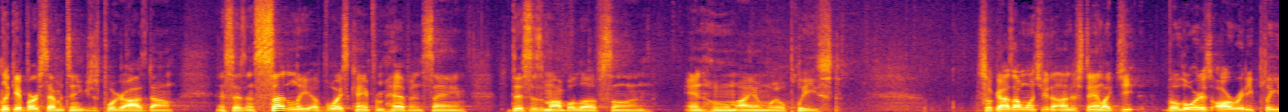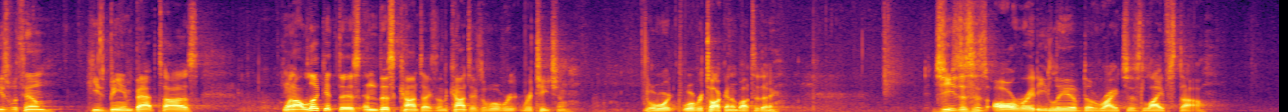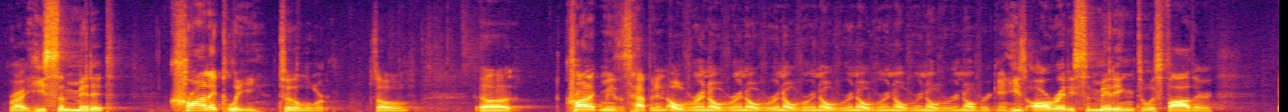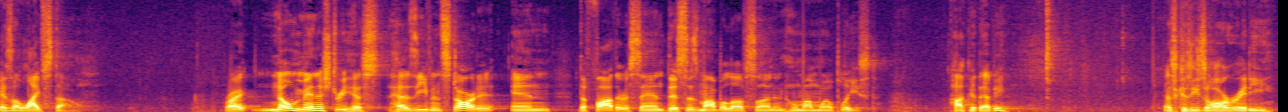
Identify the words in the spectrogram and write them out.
Look at verse 17. You can just pull your eyes down. It says, And suddenly a voice came from heaven saying, This is my beloved Son, in whom I am well pleased. So, guys, I want you to understand like, G- the Lord is already pleased with him. He's being baptized when I look at this in this context, in the context of what we're, we're teaching, or what we're talking about today, Jesus has already lived a righteous lifestyle, right? He submitted chronically to the Lord. So, uh, chronic means it's happening over and over and over and over and over and over and over and over and over again. He's already submitting to his Father as a lifestyle, right? No ministry has, has even started, and the Father is saying, This is my beloved Son in whom I'm well pleased. How could that be? That's because he's already,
